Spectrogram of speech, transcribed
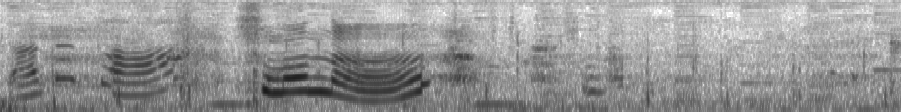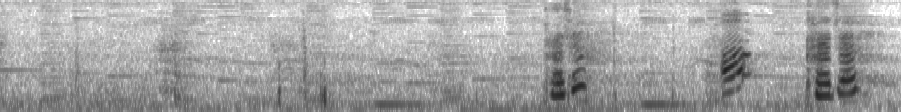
나갈까? 숨었나? 가자. 어? 가자.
